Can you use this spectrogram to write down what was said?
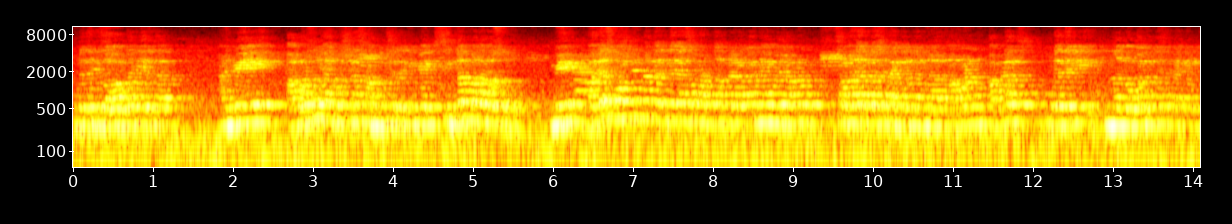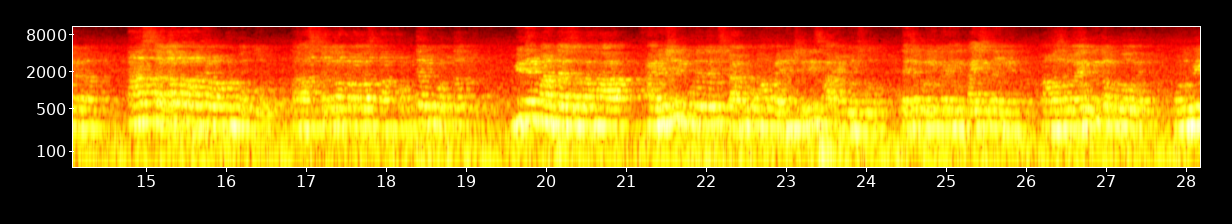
कुठेतरी जबाबदारी येतात आणि मी आवर्जून या गोष्टीला सांगू इच्छिते की मी एक सिंगल मदर असून मी बऱ्याच गोष्टींना कधीतरी असं वाटतं आपल्याला का नाही म्हणजे आपण समाजाला कसं टॅकल करणार आपण आपल्याच कुठेतरी न- लोकांना कसं टॅकल करणार पण हा सगळा प्रवास जेव्हा आपण बघतो तर हा सगळा प्रवास हा फक्त आणि फक्त मी तरी मानते असं का हा फायनान्शियली कुठेतरी स्टार्ट होऊन हा फायनान्शियलीच हा एंड असतो त्याच्या पलीकडे हे काहीच नाही आहे हा माझा वैयक्तिक अनुभव आहे म्हणून मी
